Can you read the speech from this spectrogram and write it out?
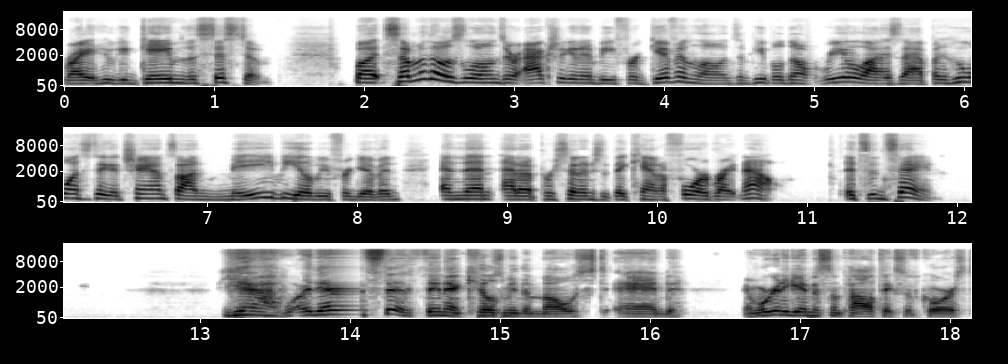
right? Who could game the system. But some of those loans are actually going to be forgiven loans, and people don't realize that. But who wants to take a chance on maybe it'll be forgiven and then at a percentage that they can't afford right now? It's insane. Yeah, that's the thing that kills me the most. And and we're going to get into some politics, of course.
